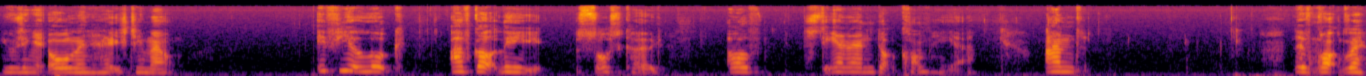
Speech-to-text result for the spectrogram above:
using it all in HTML. If you look I've got the source code of CNN.com here and they've got the,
